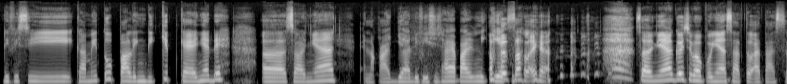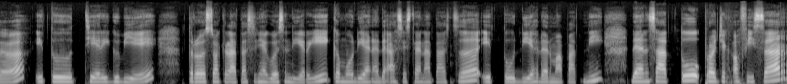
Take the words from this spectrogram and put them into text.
divisi kami tuh paling dikit kayaknya deh Eh, Soalnya Enak aja divisi saya paling dikit. Salah ya. Soalnya gue cuma punya satu atase, itu Thierry Gubier. Terus wakil atasenya gue sendiri. Kemudian ada asisten atase, itu dia dan Mapatni. Dan satu project officer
